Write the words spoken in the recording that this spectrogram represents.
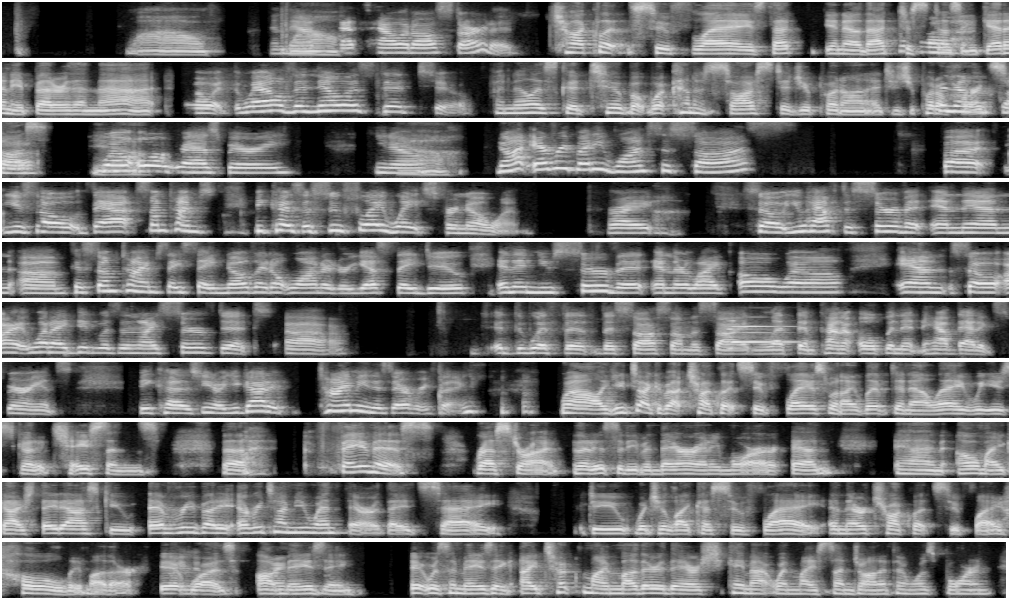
Wow. And that, wow. that's how it all started chocolate souffles that you know that just doesn't get any better than that. Oh well vanilla's good too. Vanilla's good too but what kind of sauce did you put on it? Did you put Vanilla a hard sauce, sauce? Yeah. well or raspberry you know. Yeah. not everybody wants a sauce but you so that sometimes because a souffle waits for no one right? Uh, so you have to serve it, and then because um, sometimes they say no, they don't want it, or yes, they do, and then you serve it, and they're like, oh well. And so I, what I did was, then I served it uh, with the the sauce on the side, and let them kind of open it and have that experience, because you know you got it. Timing is everything. Well, you talk about chocolate souffles. When I lived in LA, we used to go to Chasen's, the famous restaurant that isn't even there anymore. And and oh my gosh, they'd ask you everybody every time you went there, they'd say, "Do you would you like a souffle?" And their chocolate souffle, holy mother, it was amazing. It was amazing. I took my mother there. She came out when my son Jonathan was born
